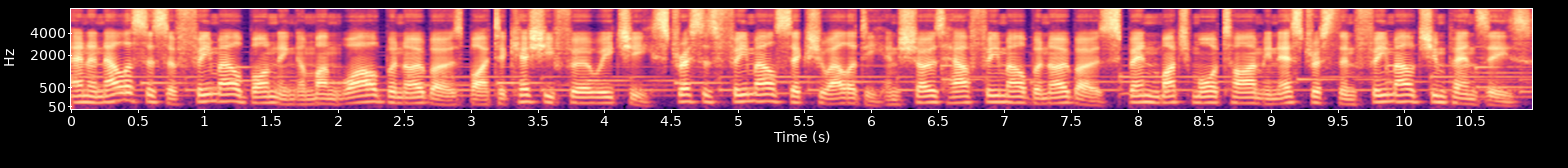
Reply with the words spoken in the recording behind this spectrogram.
An analysis of female bonding among wild bonobos by Takeshi Furuichi stresses female sexuality and shows how female bonobos spend much more time in estrus than female chimpanzees.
